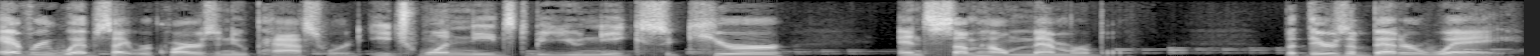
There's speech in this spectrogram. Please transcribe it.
Every website requires a new password, each one needs to be unique, secure, and somehow memorable. But there's a better way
